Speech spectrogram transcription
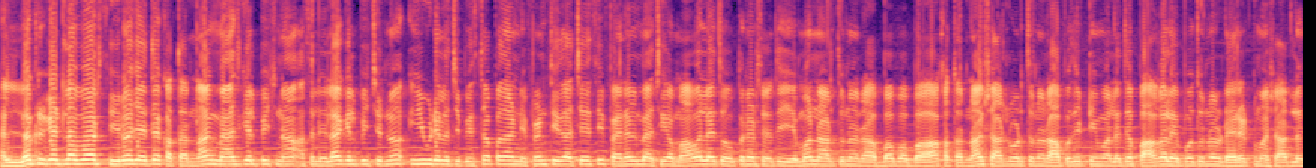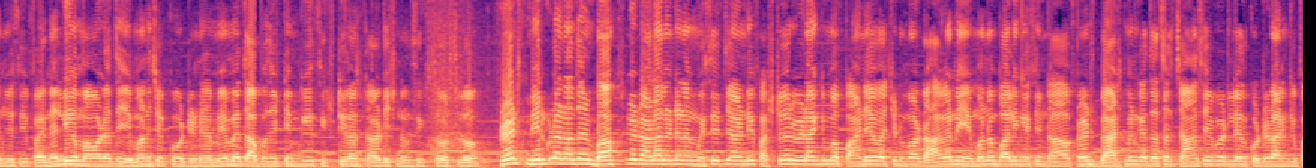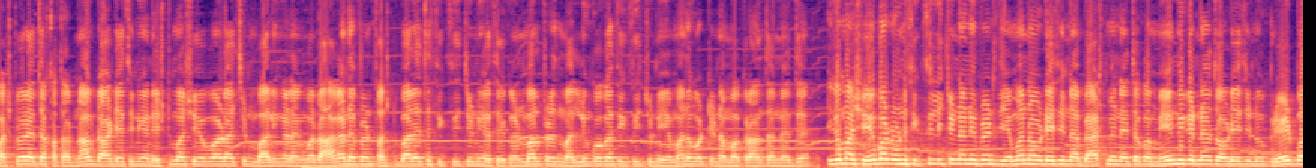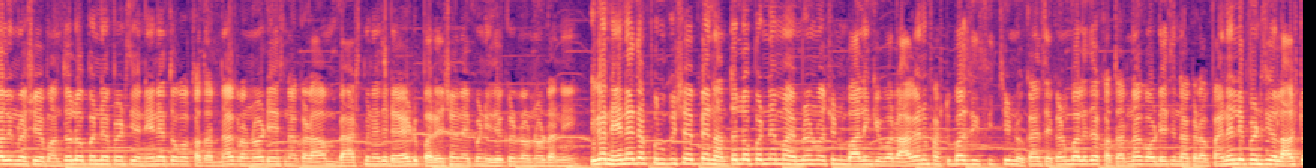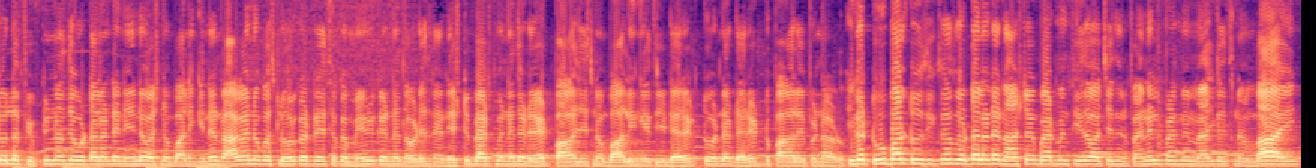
Hello cricket lovers ఈ రోజు అయితే ఖతర్నాక్ మ్యాచ్ గెలిపించిన అసలు ఎలా గెలిపించినో ఈ వీడియోలో చూపిస్తా. పదండి ఫ్రెండ్స్ ఇది వచ్చేసి ఫైనల్ మ్యాచ్గా మా వాళ్ళు అయితే ఓపెనర్స్ అయితే ఏమన్నా ఆడుతున్నారు? అబ్బా బాబా ఖతర్నాక్ షాట్లు పడుతున్నారు ఆపోజిట్ టీం వాళ్ళు అయితే పాగాలు అయిపోతున్నారు. డైరెక్ట్ మా షాట్లను చూసి ఫైనల్గా మా వాడు అయితే ఏమైనా చెక్ కొట్టిండు మేమైతే ఆపోజిట్ టీం కి సిక్స్టీ రన్స్ ఆడిచ్చినాం సిక్స్ అవర్స్లో. ఫ్రెండ్స్ మీరు కూడా నాతో బాక్స్ క్రికెట్ ఆడాలంటే నాకు మెసేజ్ చేయండి. ఫస్ట్ ఓవర్ వేయడానికి మా పాండే వచ్చిండు. వాడు రాగానే ఏమన్నా బాలింగ్ వేసిండు? ఆ ఫ్రెండ్స్ బ్యాట్స్మెన్ అయితే అసలు ఛాన్స్ ఇవ్వట్లేదు కొట్టడానికి. ఫస్ట్ ఓవర్ అయితే ఖతర్నాక్ డాట్ వేసిండు నెక్స్ట్ మా షేవ్ వాడు వచ్చిండు? బాలింగ్ ఆడడానికి. వాడు రాగానే ఫ్రెండ్స్ ఫస్ట్ బాల్ అయితే సిక్స్ ఇచ్చిండు ఇక సెకండ్ బాల్ ఫ్రెండ్స్ మళ్ళీ ఇంకొక సిక్స్ ఇచ్చిండు. ఏమన్నా కొట్టిండు మా క్రాంతాన్ని అయితే. ఇక మా షేబాడ్ రెండు సిక్స్లు ఇచ్చిండని ఫ్రెండ్స్ ఏమన్నా అవుట్ వేసిండు. నా బ్యాట్స్మెన్ అయితే ఒక మెయిన్ వికెట్ అయితే అవుట్ వేసిండు. గ్రేట్ బాలింగ్ నా షేప్ అంత లోపల ఫ్రెండ్స్ ఇక నేనైతే ఒక ఖతర్నాక్ రన్అట్ వేసిన అక్కడ. బ్యాట్స్మెన్ అయితే డైరెక్ట్ పరేషాన్ అయిపోయింది ఇది ఎక్కడ రన్అట్ అని. ఇక నేనైతే ఫుల్ ఖుషి అయిపోయాను. అంత లోపలనే మా ఇమ్రాన్ వచ్చిండు బాలింగ్ ఇవ్వరు రాగానే ఫస్ట్ బాల్ సిక్స్ ఇచ్చిండు. కానీ సెకండ్ బాల్ అయితే ఖతర్నాక్ అవుట్ వేసిండు అక్కడ. ఫైనల్లీ ఫ్రెండ్స్ ఇక లాస్ట్ ఓవర్లో ఫిఫ్టీన్ రన్స్ కొట్టాలంటే నేనే వచ్చిన బాలింగ్ నేను రాగానే ఒక స్లోర్ కట్ వేసి ఒక మెయిన్ వికెట్ అయితే అవుట్ వేసిన. నెక్స్ట్ బ్యాట్స్మెన్ అయితే డైరెక్ట్ పాగల్ చేసిన. బాలింగ్ వేసి డైరెక్ట్ అంటే డైరెక్ట్ పాగల్ అయిపోయినాడు ఇక టూ బాల్ టూ సిక్సెస్ కొట్టాలంటే నాస్టాక్ బ్యాట్స్మెన్ సీదా వచ్చేసింది. ఫైనల్ ఫ్రెండ్స్ మేము మ్యాచ్ గెలిచినాం. బాయ్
